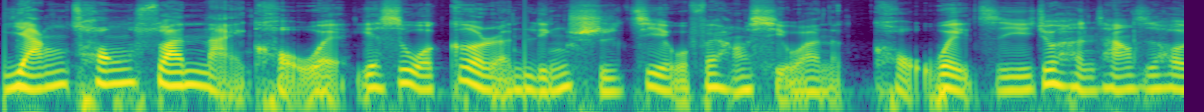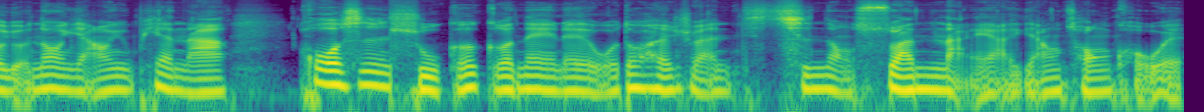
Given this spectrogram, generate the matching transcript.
洋葱酸奶口味，也是我个人零食界我非常喜欢的口味之一。就很长时候有那种洋芋片啊。或是薯格格那一类，我都很喜欢吃那种酸奶啊、洋葱口味。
